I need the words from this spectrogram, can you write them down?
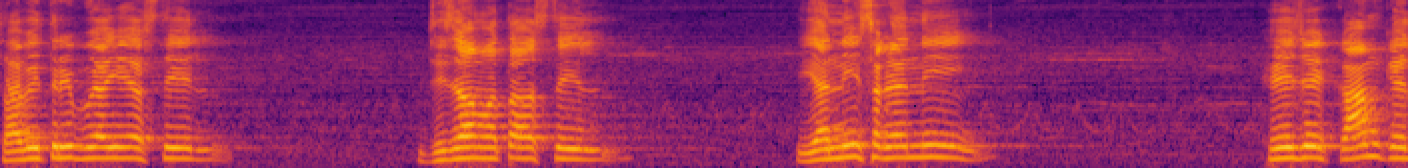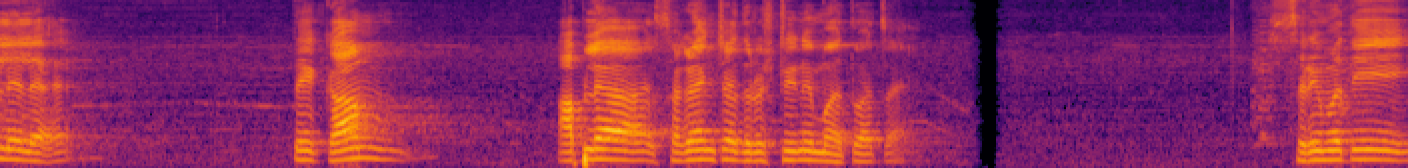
सावित्रीबाई असतील जिजामाता असतील यांनी सगळ्यांनी हे जे काम केलेलं आहे ते काम आपल्या सगळ्यांच्या दृष्टीने महत्वाचं आहे. श्रीमती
